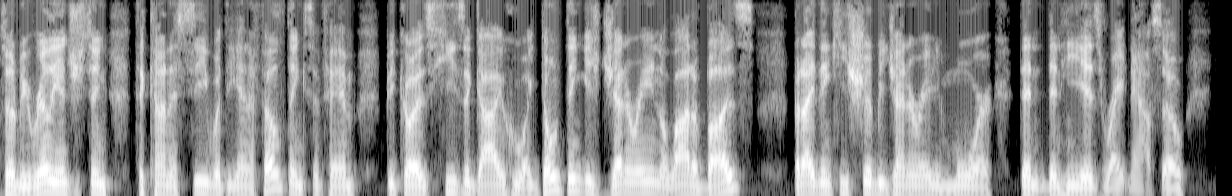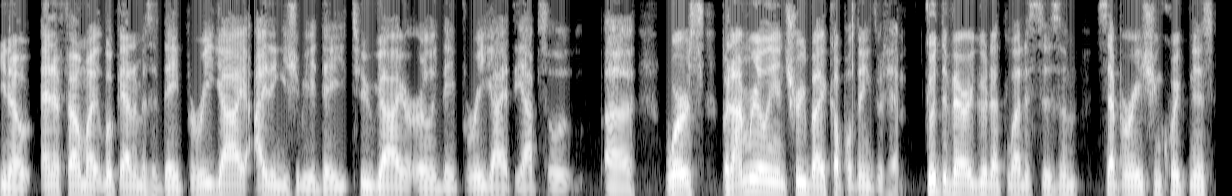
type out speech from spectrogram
So it'd be really interesting to kind of see what the NFL thinks of him because he's a guy who I don't think is generating a lot of buzz, but I think he should be generating more than than he is right now. So, you know, NFL might look at him as a day three guy. I think he should be a day two guy or early day three guy at the absolute uh, worse. But I'm really intrigued by a couple things with him. Good to very good athleticism, separation quickness,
